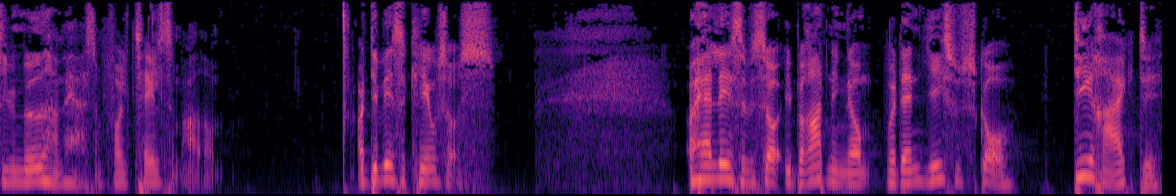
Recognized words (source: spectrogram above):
De vil møde ham her, som folk talte så meget om. Og det vil Zacchaeus også. Og her læser vi så i beretningen om, hvordan Jesus går direkte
